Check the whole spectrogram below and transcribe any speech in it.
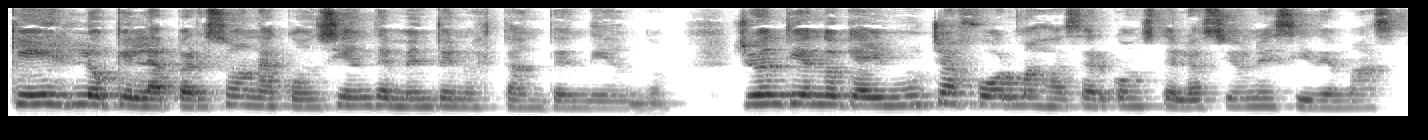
qué es lo que la persona conscientemente no está entendiendo. Yo entiendo que hay muchas formas de hacer constelaciones y demás,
